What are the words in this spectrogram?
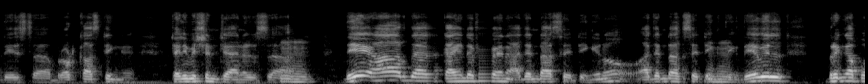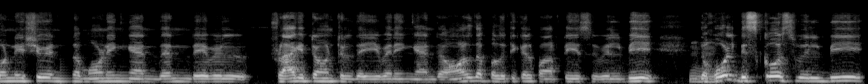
these uh, broadcasting television channels. Uh, mm-hmm they are the kind of an agenda setting you know agenda setting mm-hmm. thing they will bring up one issue in the morning and then they will flag it on till the evening and all the political parties will be mm-hmm. the whole discourse will be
